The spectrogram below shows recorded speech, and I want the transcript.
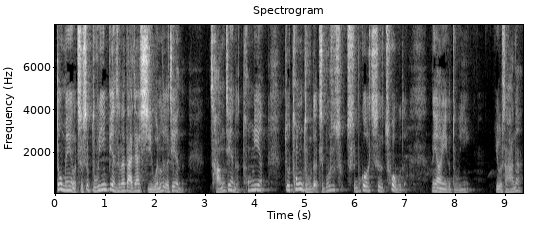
都没有，只是读音变成了大家喜闻乐见的。常见的通验就通读的，只不过是错，只不过是错误的那样一个读音，有啥呢？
